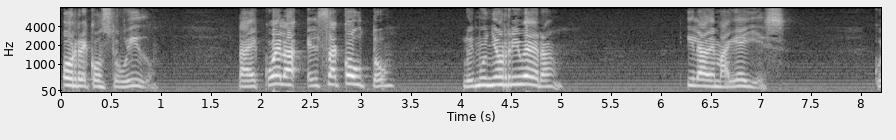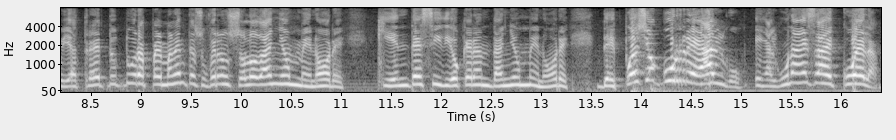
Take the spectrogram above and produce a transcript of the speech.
o reconstruido. La escuela El Couto, Luis Muñoz Rivera y la de Magueyes, cuyas tres estructuras permanentes sufrieron solo daños menores. ¿Quién decidió que eran daños menores? Después se ocurre algo en alguna de esas escuelas,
